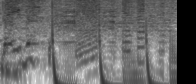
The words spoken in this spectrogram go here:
Baby.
